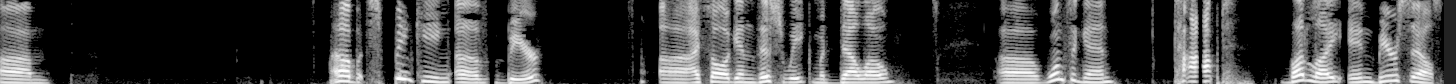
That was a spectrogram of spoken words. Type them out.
Um, uh, but speaking of beer, uh, I saw again this week Modelo uh, once again topped Bud Light in beer sales.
